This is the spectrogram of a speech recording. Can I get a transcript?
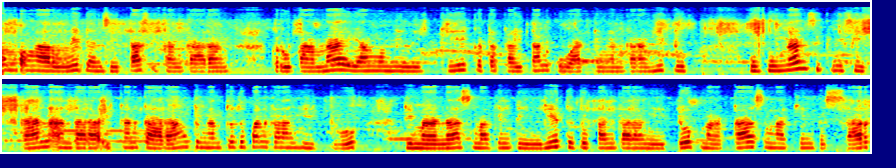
mempengaruhi densitas ikan karang, terutama yang memiliki keterkaitan kuat dengan karang hidup. Hubungan signifikan antara ikan karang dengan tutupan karang hidup di mana semakin tinggi tutupan karang hidup, maka semakin besar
